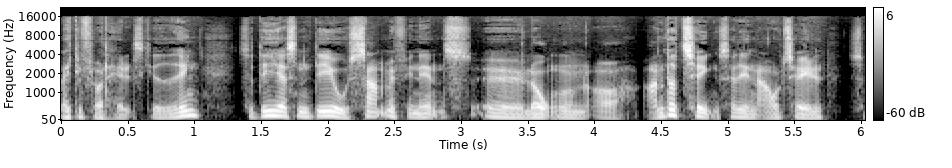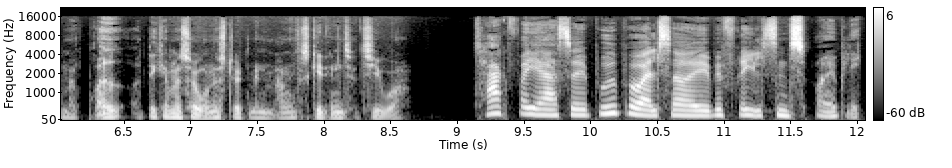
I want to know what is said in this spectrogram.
rigtig flot halskæde. Ikke? Så det her sådan, det er jo sammen med finansloven øh, og andre ting, så er det en aftale, som er bred, og det kan man så understøtte med mange forskellige initiativer. Tak for jeres øh, bud på altså øh, befrielsens øjeblik.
